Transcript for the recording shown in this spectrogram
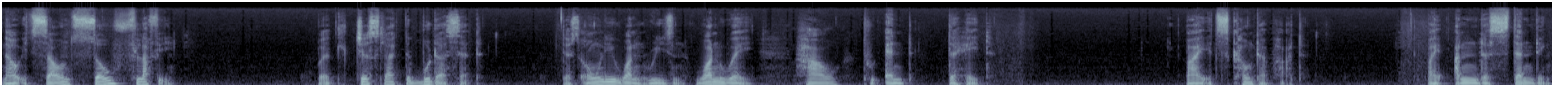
Now it sounds so fluffy, but just like the Buddha said, there's only one reason, one way how to end the hate by its counterpart, by understanding.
